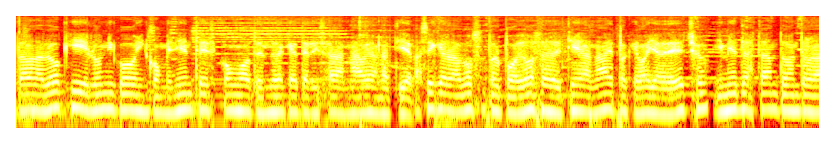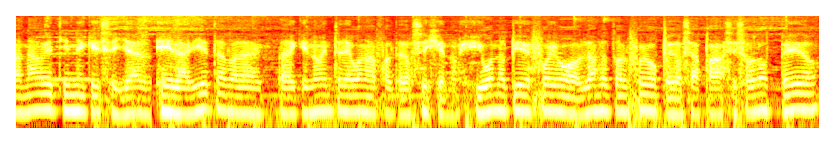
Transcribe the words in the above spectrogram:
derrotaron a Loki el único inconveniente es cómo tendrá que aterrizar la nave a la Tierra. Así que las dos superpoderosas detienen la nave para que vaya derecho y mientras tanto dentro de la nave tiene que sellar eh, la dieta para, para que no entre bueno la falta de oxígeno. Y bueno el pie de fuego lanza todo el fuego pero se apaga así solo, pero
